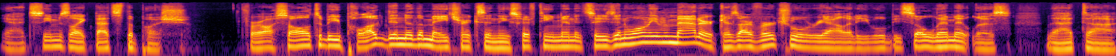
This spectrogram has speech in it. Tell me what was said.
Yeah, it seems like that's the push for us all to be plugged into the matrix in these 15 minute cities and it won't even matter because our virtual reality will be so limitless that uh,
